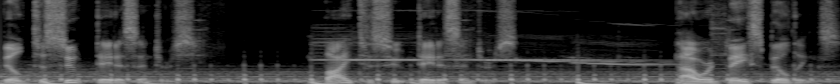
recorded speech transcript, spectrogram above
build-to-suit data centers, buy-to-suit data centers, powered base buildings,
